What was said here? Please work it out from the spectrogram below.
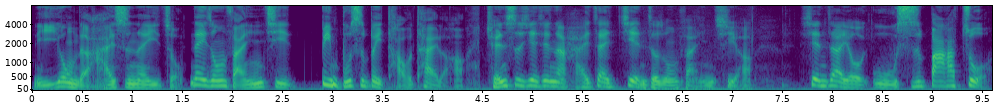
你用的还是那一种，那种反应器并不是被淘汰了哈。全世界现在还在建这种反应器哈，现在有五十八座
